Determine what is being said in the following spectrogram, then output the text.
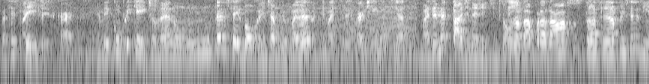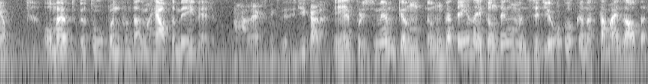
vai ser Mais 6. seis cartas. É meio complicated, né? Não, não, não teve 6 baús que a gente abriu, mas Mas é, tem mais três cartinhas aqui, ó. mas é metade, né, gente? Então Sim. já dá pra dar uma sustância ali na princesinha. Ô, mas eu, eu tô upando fantasma real também, velho. Ah, Alex, você tem que se decidir, cara. É, por isso mesmo que eu, não- eu nunca tenho, né? Então não tem como decidir. Eu vou colocando as que tá mais alta.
